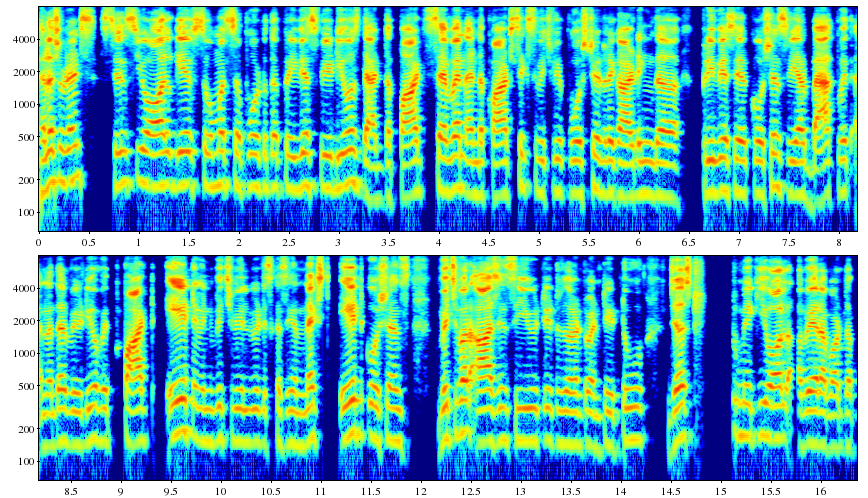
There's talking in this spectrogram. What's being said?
Hello students, since you all gave so much support to the previous videos that the part 7 and the part 6 which we posted regarding the previous year questions, we are back with another video with part 8 in which we will be discussing the next 8 questions which were asked in CUET 2022 just to make you all aware about the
